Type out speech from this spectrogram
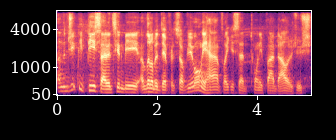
On the GPP side, it's going to be a little bit different. So if you only have, like you said, twenty-five dollars, you sh-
